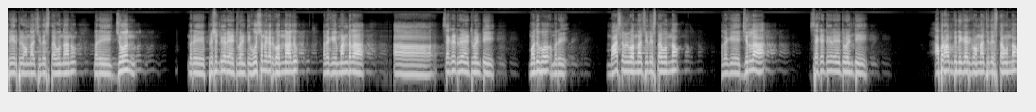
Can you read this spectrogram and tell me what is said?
పేరు పేరు ఉన్నా చెల్లిస్తూ ఉన్నాను. మరి జోన్ మరి ప్రెసిడెంట్ గారు అయినటువంటి భూషణ గారికి వందాలు అలాగే మండల సెక్రటరీ అయినటువంటి మధుబో మరి భాష వందా చెల్లిస్తూ ఉన్నాం. అలాగే జిల్లా సెక్రటరీ అయినటువంటి అబ్రహాం బింది గారికి వందనాలు చెల్లిస్తూ ఉన్నాం.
